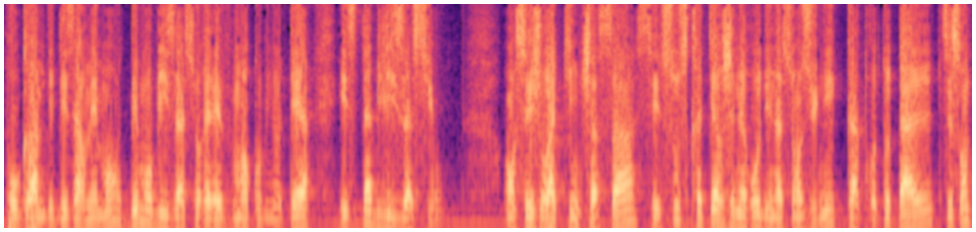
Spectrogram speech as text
programme de désarmement, démobilisation, relèvement communautaire et stabilisation. En séjour à Kinshasa, ces sous-secrétaires généraux des Nations Unies, quatre au total, se sont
